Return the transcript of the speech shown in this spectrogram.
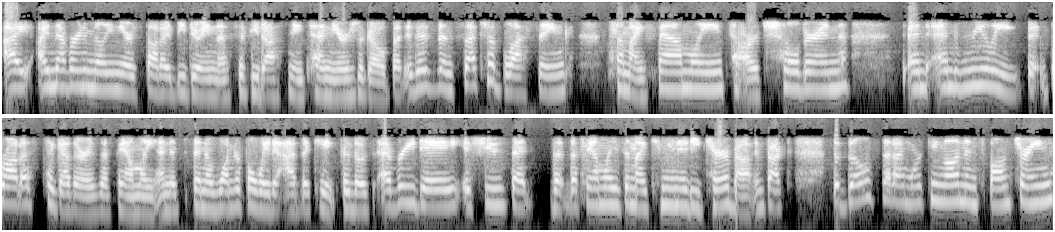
I, I never in a million years thought I'd be doing this if you'd asked me 10 years ago, but it has been such a blessing to my family, to our children, and and really brought us together as a family. And it's been a wonderful way to advocate for those everyday issues that that the families in my community care about. In fact the bills that i'm working on and sponsoring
